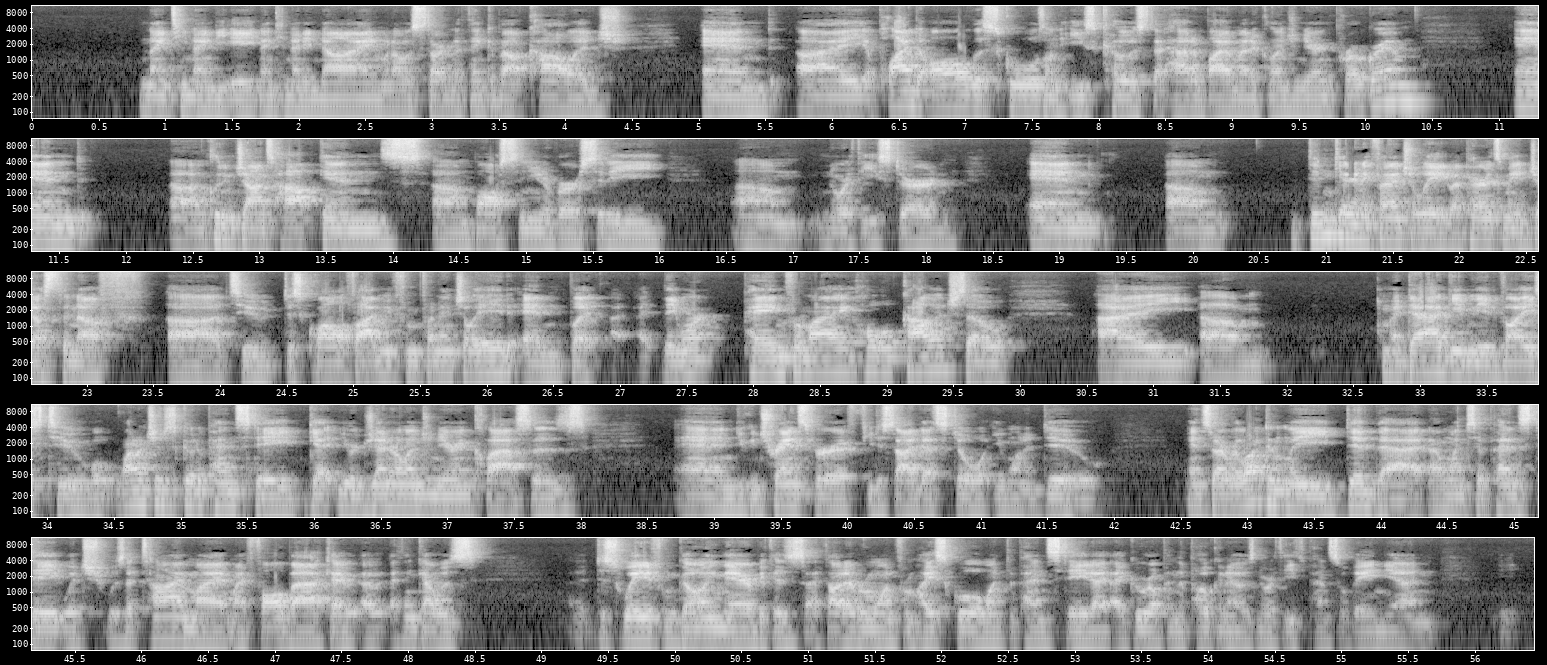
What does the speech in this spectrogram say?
1998, 1999, when I was starting to think about college. And I applied to all the schools on the East Coast that had a biomedical engineering program, and uh, including Johns Hopkins, um, Boston University, um, Northeastern, and um, didn't get any financial aid. My parents made just enough uh, to disqualify me from financial aid, and but I, they weren't paying for my whole college, so I. Um, my dad gave me the advice to, well, why don't you just go to Penn State, get your general engineering classes, and you can transfer if you decide that's still what you want to do. And so I reluctantly did that. I went to Penn State, which was at time my, my fallback. I, I, I think I was dissuaded from going there because I thought everyone from high school went to Penn State. I, I, grew up in the Poconos, Northeast Pennsylvania, and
